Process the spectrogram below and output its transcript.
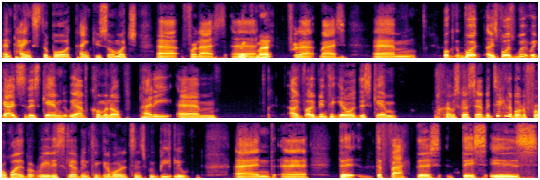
and thanks to both. Thank you so much uh, for that. Uh, Thanks, Matt. For that, Matt. Um, but but I suppose with regards to this game that we have coming up, Paddy. Um, I've I've been thinking about this game I was going to say I've been thinking about it for a while, but realistically, I've been thinking about it since we beat Luton, and uh, the the fact that this is,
